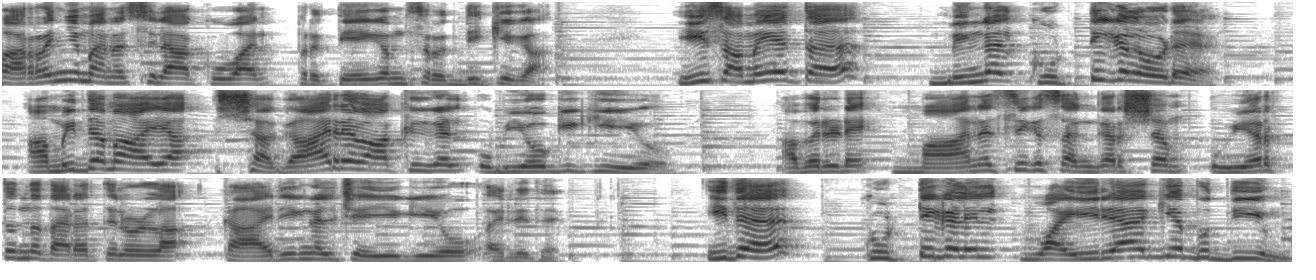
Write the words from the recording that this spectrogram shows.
പറഞ്ഞ് മനസ്സിലാക്കുവാൻ പ്രത്യേകം ശ്രദ്ധിക്കുക. ഈ സമയത്ത് നിങ്ങൾ കുട്ടികളോട് അമിതമായ ശകാരവാക്കുകൾ ഉപയോഗിക്കുകയോ അവരുടെ മാനസിക സംഘർഷം ഉയർത്തുന്ന തരത്തിലുള്ള കാര്യങ്ങൾ ചെയ്യുകയോ അരുത്. ഇത് കുട്ടികളിൽ വൈരാഗ്യ ബുദ്ധിയും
